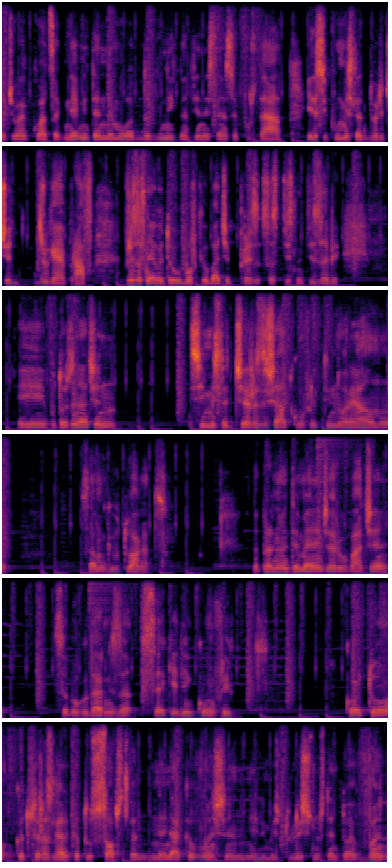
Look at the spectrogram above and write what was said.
Не, човек, когато са гневни, те не могат да вникнат и наистина се поставят и да си помислят дори, че другия е прав. Влиза в неговите обувки, обаче през, с стиснати зъби. И по този начин си мислят, че разрешават конфликти, но реално само ги отлагат. Напредналите менеджери обаче са благодарни за всеки един конфликт, който като се разгледа като собствен, не някакъв външен или междуличностен, той е вън...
